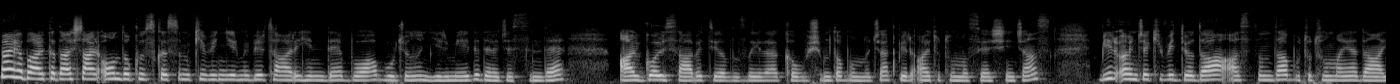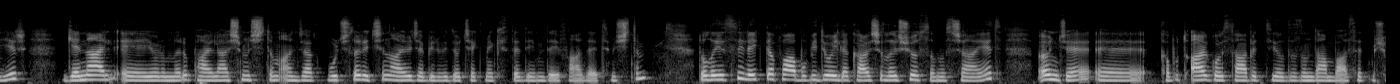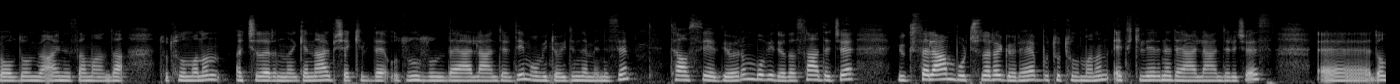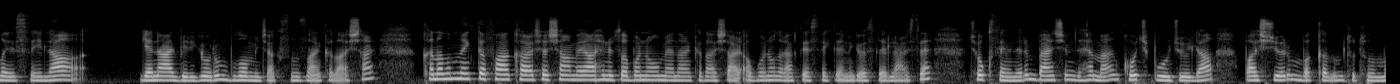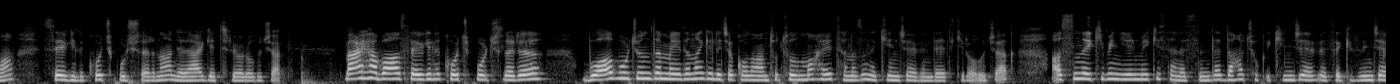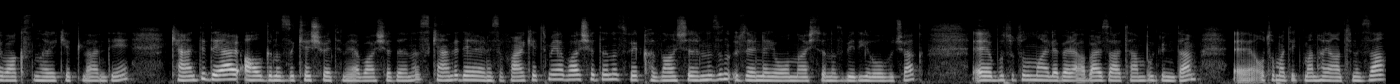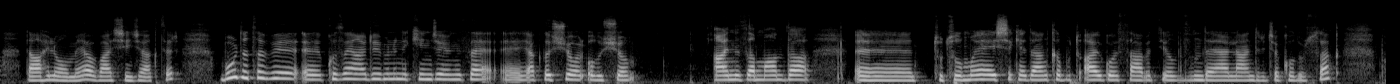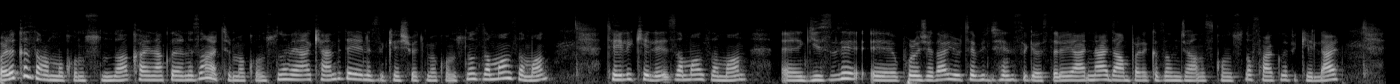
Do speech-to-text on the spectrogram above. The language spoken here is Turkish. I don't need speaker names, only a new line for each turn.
Merhaba arkadaşlar. 19 Kasım 2021 tarihinde Boğa burcunun 27 derecesinde Algol isabet yıldızıyla kavuşumda bulunacak bir ay tutulması yaşayacağız. Bir önceki videoda aslında bu tutulmaya dair genel e, yorumları paylaşmıştım. Ancak burçlar için ayrıca bir video çekmek istediğimi de ifade etmiştim. Dolayısıyla ilk defa bu video ile karşılaşıyorsanız şayet önce e, Kaput Algol isabet yıldızından bahsetmiş olduğum ve aynı zamanda tutulmanın açılarını genel bir şekilde uzun uzun değerlendirdiğim o videoyu dinlemenizi tavsiye ediyorum. Bu videoda sadece yükselen burçlara göre bu tutulmanın etkilerini değerlendireceğiz. Ee, dolayısıyla genel bir yorum bulamayacaksınız arkadaşlar. Kanalımla ilk defa karşılaşan veya henüz abone olmayan arkadaşlar abone olarak desteklerini gösterirlerse çok sevinirim. Ben şimdi hemen Koç burcuyla başlıyorum. Bakalım tutulma sevgili Koç burçlarına neler getiriyor olacak. Merhaba sevgili Koç burçları. Boğa burcunda meydana gelecek olan tutulma haritanızın ikinci evinde etkili olacak. Aslında 2022 senesinde daha çok ikinci ev ve sekizinci ev aksının hareketlendiği, kendi değer algınızı keşfetmeye başladığınız, kendi değerlerinizi fark etmeye başladığınız ve kazançlarınızın üzerine yoğunlaştığınız bir yıl olacak. E, bu tutulmayla beraber zaten bu gündem e, otomatikman hayatınıza dahil olmaya başlayacaktır. Burada tabii e, Kuzey Ay düğümünün ikinci evinize e, yaklaşıyor oluşu Aynı zamanda e, tutulmaya eşlik eden kabut algol sabit yıldızını değerlendirecek olursak para kazanma konusunda, kaynaklarınızı artırma konusunda veya kendi değerinizi keşfetme konusunda zaman zaman tehlikeli, zaman zaman e, gizli e, projeler yürütebileceğinizi gösteriyor. Yani nereden para kazanacağınız konusunda farklı fikirler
